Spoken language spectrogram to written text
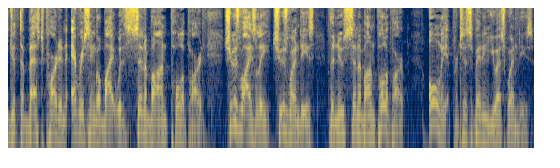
Get the best part in every single bite with Cinnabon Pull Apart. Choose wisely, choose Wendy's, the new Cinnabon Pull Apart. Only at participating U.S. Wendy's.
